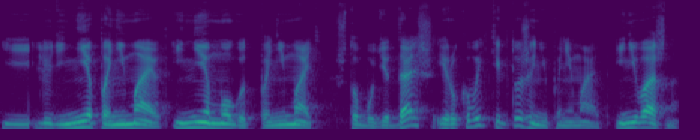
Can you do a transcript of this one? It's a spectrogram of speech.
и люди не понимают и не могут понимать, что будет дальше, и руководитель тоже не понимает. И неважно,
